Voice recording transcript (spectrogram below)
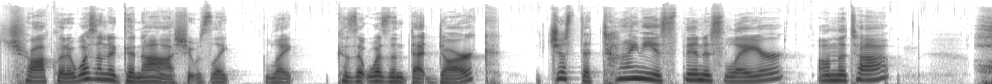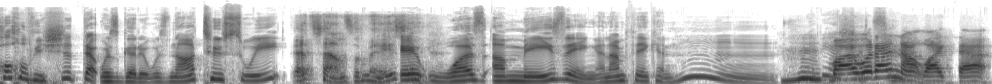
chocolate. It wasn't a ganache. It was like like because it wasn't that dark. Just the tiniest, thinnest layer on the top. Holy shit, that was good. It was not too sweet. that sounds amazing It was amazing. And I'm thinking, hmm, Why should would I say- not like that?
